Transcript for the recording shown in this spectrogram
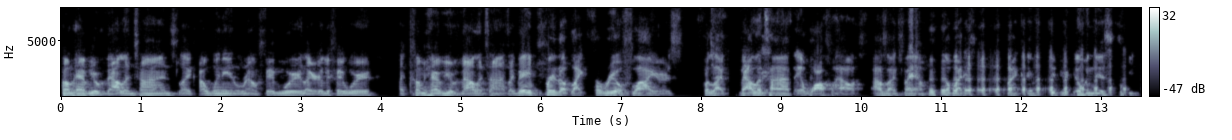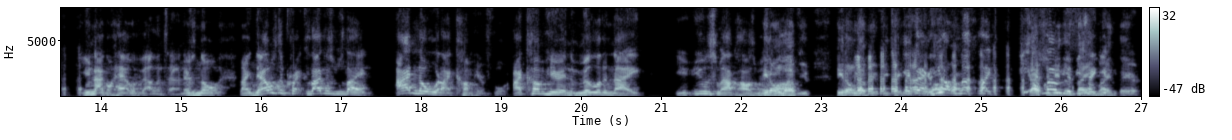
come have your Valentines. Like I went in around February, like early February, like come have your Valentines. Like they printed up like for real flyers for like Valentine's and Waffle House. I was like, fam, nobody's like if, if you're doing this, you're not gonna have a Valentine. There's no like that was the crazy because I just was like, I know what I come here for. I come here in the middle of the night. You use some alcohol. He don't love you. He don't love you if you take Exactly. He don't love like he That don't love you if you take right it. there.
